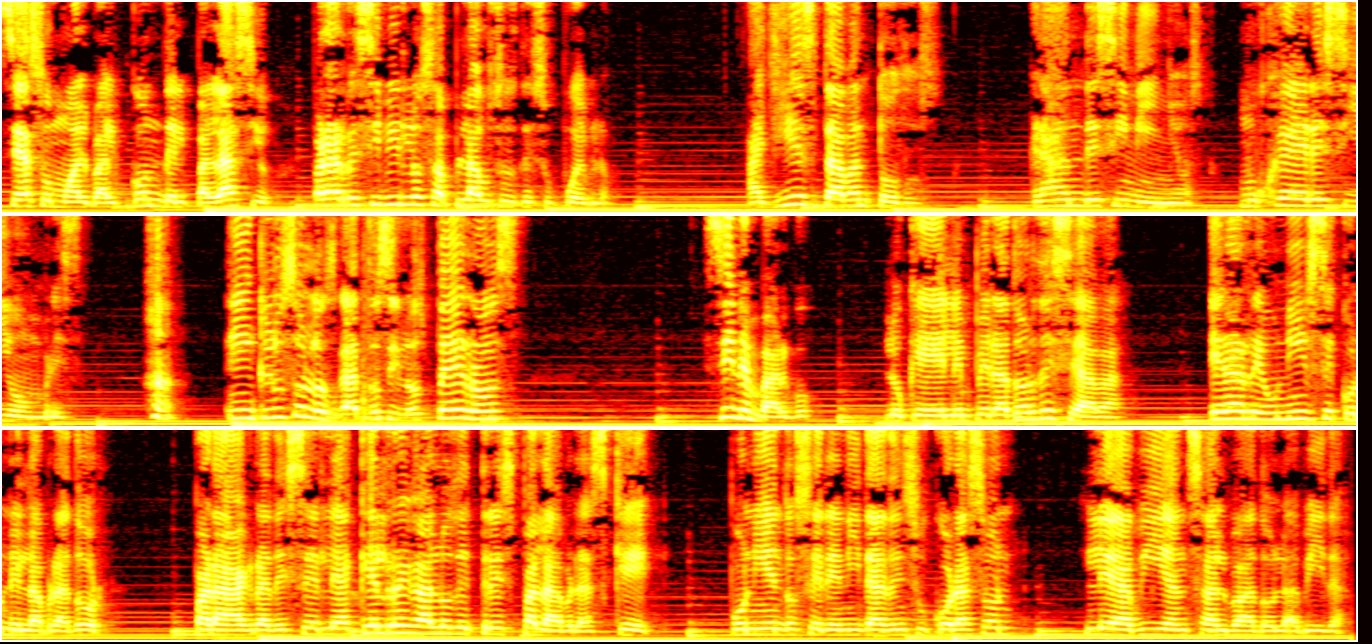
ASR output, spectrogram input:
Se asomó al balcón del palacio para recibir los aplausos de su pueblo. Allí estaban todos, grandes y niños, mujeres y hombres, incluso los gatos y los perros. Sin embargo, lo que el emperador deseaba era reunirse con el labrador para agradecerle aquel regalo de tres palabras que, poniendo serenidad en su corazón, le habían salvado la vida.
